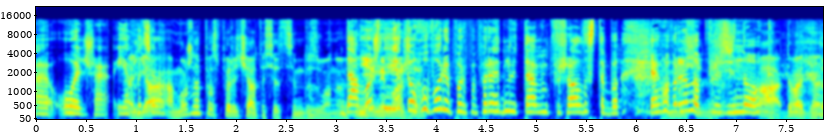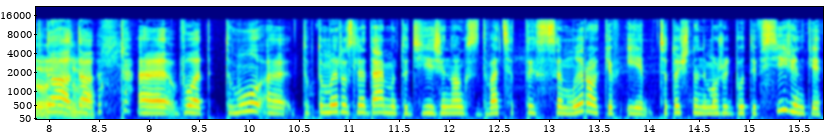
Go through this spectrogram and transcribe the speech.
е, отже, я а, хотіла. я, а можна посперечатися з цим дозвоном? Да, Ні, можна не я можна. договорю про попередню тему, пожалуйста, бо я говорила про не- жінок. А, давай, давай, Давай, Да, давай. да. Е, вот, тому, е, тобто ми розглядаємо тоді жінок з 27 років, і це точно не можуть бути всі жінки,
